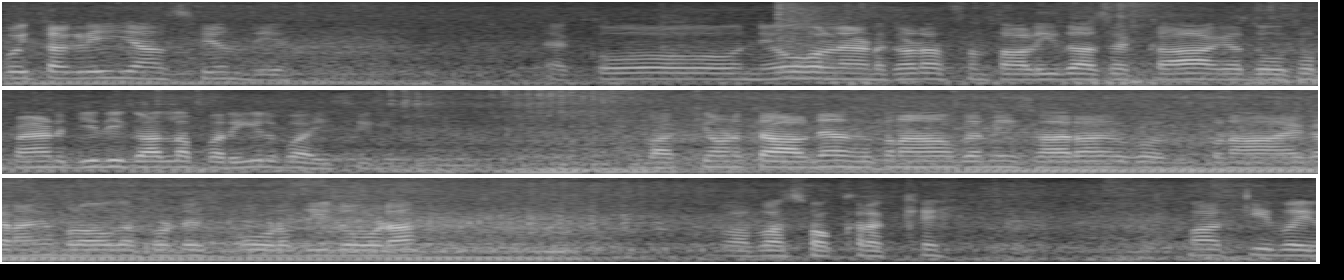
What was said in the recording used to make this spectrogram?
ਕੋਈ ਤਗੜੀ ਏਜੰਸੀ ਹੁੰਦੀ ਆ। ਇੱਕ ਉਹ ਨਿਊ ਹਾਲੈਂਡ ਖੜਾ 47 ਦਾ ਸਿੱਕਾ ਆ ਗਿਆ 265 ਜਿਹਦੀ ਗੱਲ ਆਪਾਂ ਰੀਲ ਪਾਈ ਸੀਗੀ। ਬਾਕੀ ਹੁਣ ਚੱਲਦੇ ਆ, ਸਤਨਾਮ ਕਰਨੀ ਸਾਰਾ ਕੁਝ ਬਣਾਇਆ ਕਰਾਂਗੇ ਬਲੌਗ ਤੁਹਾਡੇ ਸਪੋਰਟ ਦੀ ਲੋੜ ਆ। ਬਾਬਾ ਸੁੱਖ ਰੱਖੇ। ਬਾਕੀ ਬਈ,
